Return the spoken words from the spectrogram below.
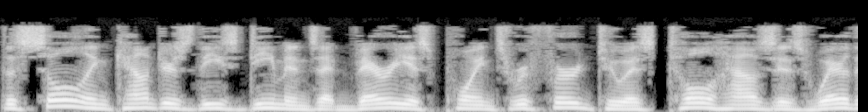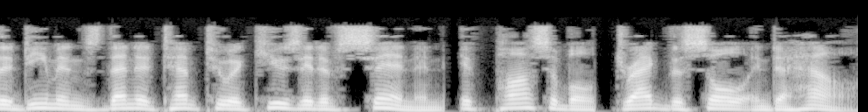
The soul encounters these demons at various points referred to as toll houses where the demons then attempt to accuse it of sin and, if possible, drag the soul into hell.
